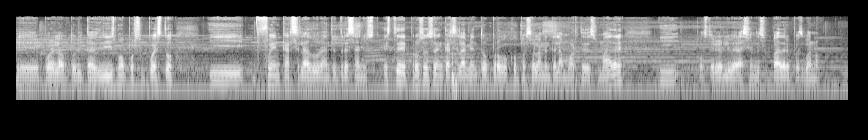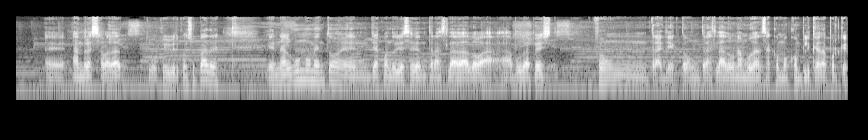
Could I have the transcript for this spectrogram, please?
eh, por el autoritarismo, por supuesto, y fue encarcelado durante tres años. Este proceso de encarcelamiento provocó pues solamente la muerte de su madre y posterior liberación de su padre, pues bueno, eh, András Sabadat tuvo que vivir con su padre. En algún momento, ya cuando ya se habían trasladado a, a Budapest, un trayecto, un traslado, una mudanza como complicada porque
